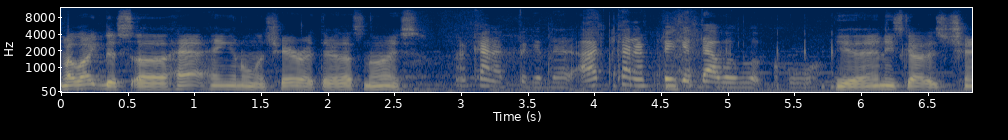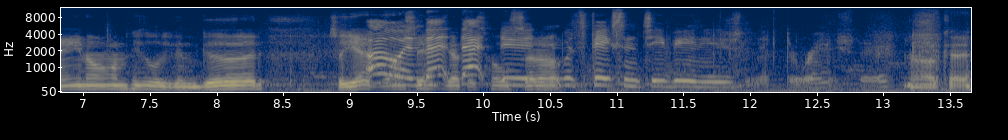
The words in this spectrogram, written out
I like this uh, hat hanging on the chair right there. That's nice. I kind of figured that. I kind of figured that would look cool. Yeah, and he's got his chain on. He's looking good. So yeah, Oh, John and Cena's that got this that whole dude setup. was fixing TV and he just left the ranch there. Oh, okay.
